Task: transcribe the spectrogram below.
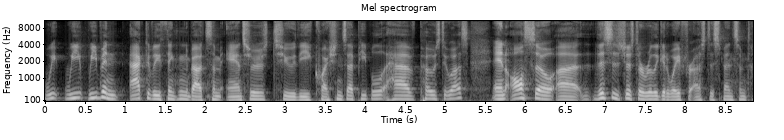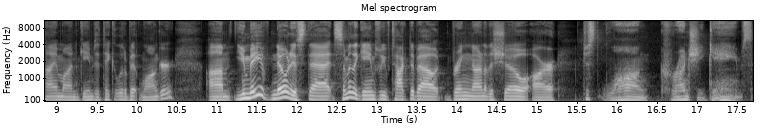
we, we, we've been actively thinking about some answers to the questions that people have posed to us. And also, uh, this is just a really good way for us to spend some time on games that take a little bit longer. Um, you may have noticed that some of the games we've talked about bringing onto the show are just long, crunchy games.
